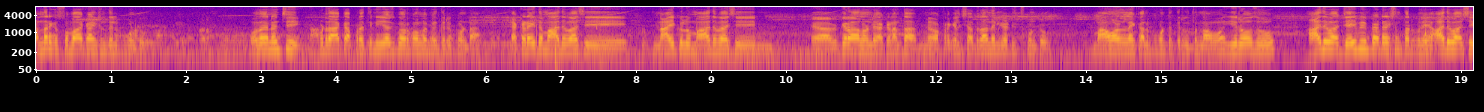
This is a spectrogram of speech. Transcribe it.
అందరికి శుభాకాంక్షలు తెలుపుకుంటూ ఉదయం నుంచి ఇప్పుడు దాకా ప్రతి నియోజకవర్గంలో మేము తిరుగుకుంటా. ఎక్కడైతే మా ఆదివాసీ నాయకులు మా ఆదివాసీ విగ్రహాలు ఉండే అక్కడంతా మేము అక్కడికి వెళ్ళి శ్రద్ధాంజలి కట్టించుకుంటూ మా వాళ్ళని కలుపుకుంటూ తిరుగుతున్నాము. ఈరోజు ఆదివా జైబీ ఫెడరేషన్ తరఫున ఆదివాసీ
